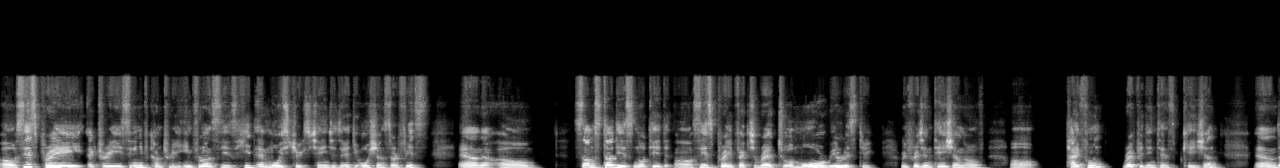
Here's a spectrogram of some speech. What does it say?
uh, sea spray actually significantly influences heat and moisture exchanges at the ocean surface. And uh, some studies noted uh, sea spray effects led to a more realistic representation of uh, typhoon rapid intensification and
